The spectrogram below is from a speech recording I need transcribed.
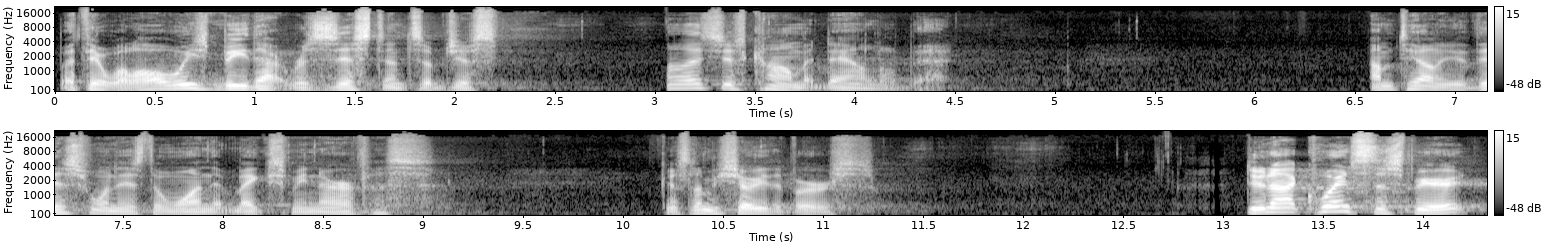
But there will always be that resistance of just, well, let's just calm it down a little bit. I'm telling you, this one is the one that makes me nervous. Because let me show you the verse. Do not quench the spirit.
